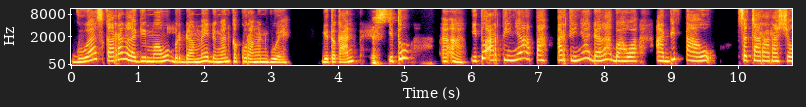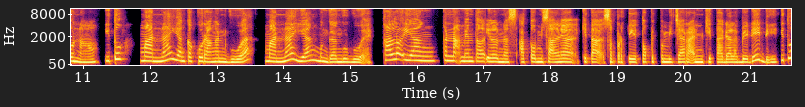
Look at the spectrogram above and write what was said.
gue sekarang lagi mau berdamai dengan kekurangan gue, gitu kan? yes Itu uh-uh, itu artinya apa? Artinya adalah bahwa Adit tahu secara rasional itu mana yang kekurangan gue, mana yang mengganggu gue. Kalau yang kena mental illness atau misalnya kita seperti topik pembicaraan kita adalah BDD, itu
